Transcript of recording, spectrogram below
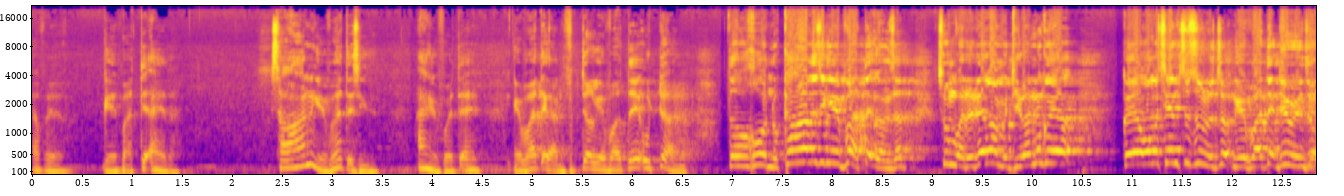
Apa ya? Gawe batik aja ta? Sawangan gawe batik sih. Ah gawe batik gawe batik kan betul gawe batik udah tuh kono kan sih gawe batik bangsat sumpah dari ambek diwan kayak kayak wong sensus lho cuk gawe batik dhewe cuk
